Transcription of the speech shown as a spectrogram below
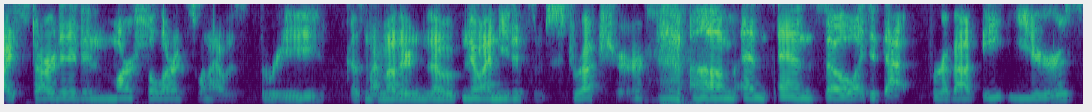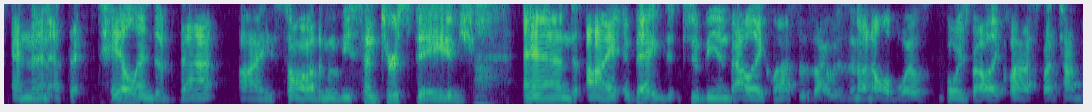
I started in martial arts when I was three because my mother know, knew I needed some structure, um, and and so I did that for about eight years, and then at the tail end of that, I saw the movie Center Stage. And I begged to be in ballet classes. I was in an all boys boys ballet class by the time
